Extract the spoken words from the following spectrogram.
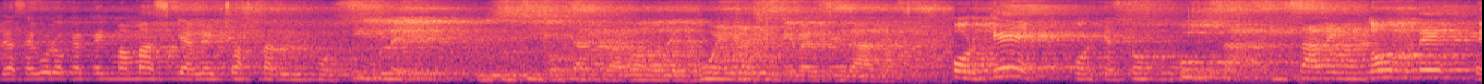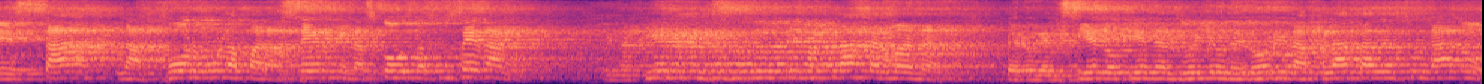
Le aseguro que aquí hay mamás que han hecho hasta lo imposible y sus hijos se han graduado de buenas universidades. ¿Por qué? Porque son pusas y saben dónde está la fórmula para hacer que las cosas sucedan. En la tierra quizás no tenga plata, hermana, pero en el cielo tiene al dueño del oro y la plata de su lado.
